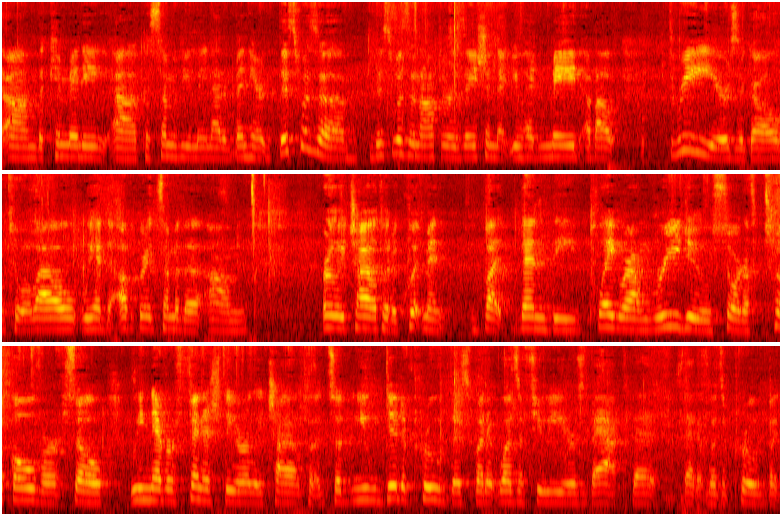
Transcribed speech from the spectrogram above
um, the committee, because some of you may not have been here, this was a this was an authorization that you had made about three years ago to allow. We had to upgrade some of the um, early childhood equipment, but then the playground redo sort of took over, so we never finished the early childhood. So you did approve this, but it was a few years back that, that it was approved, but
